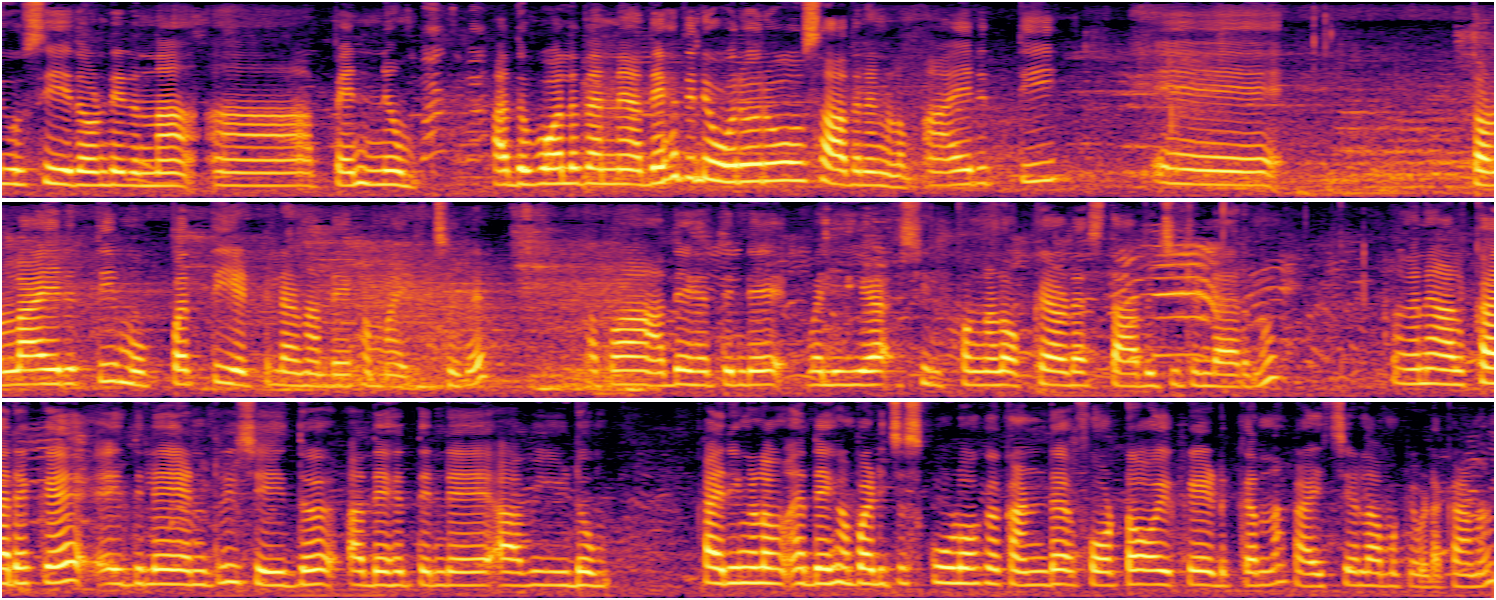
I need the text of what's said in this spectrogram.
യൂസ് ചെയ്തുകൊണ്ടിരുന്ന പെന്നും അതുപോലെ തന്നെ അദ്ദേഹത്തിന്റെ ഓരോരോ സാധനങ്ങളും. ആയിരത്തി തൊള്ളായിരത്തി മുപ്പത്തി എട്ടിലാണ് അദ്ദേഹം മരിച്ചത്. അപ്പോൾ അദ്ദേഹത്തിന്റെ വലിയ ശില്പങ്ങളൊക്കെ അവിടെ സ്ഥാപിച്ചിട്ടുണ്ടായിരുന്നു. അങ്ങനെ ആൾക്കാരൊക്കെ ഇതിൽ എൻട്രി ചെയ്ത് അദ്ദേഹത്തിന്റെ ആ വീടും കാര്യങ്ങളും അദ്ദേഹം പഠിച്ച സ്കൂളും ഒക്കെ കണ്ട് ഫോട്ടോ ഒക്കെ എടുക്കുന്ന കാഴ്ചകൾ നമുക്കിവിടെ കാണാം.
